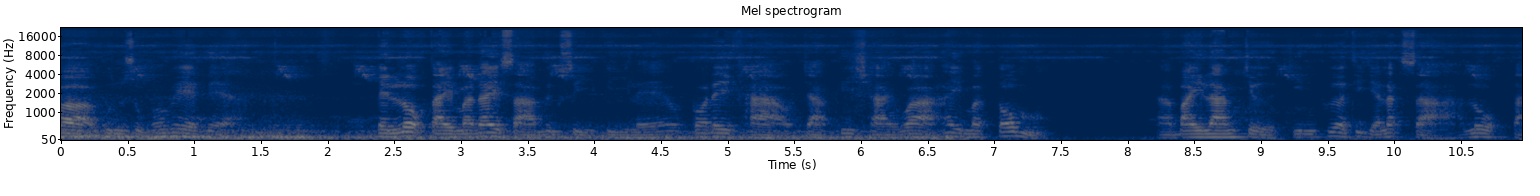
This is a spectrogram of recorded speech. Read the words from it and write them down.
ก็คุณสุภเวศเนี่ย เป็นโรคไตมาได้ 3-4 ปีแล้ว ก็ได้ข่าวจากพี่ชายว่าให้มาต้มใบลางจืดกินเพื่อที่จะรักษาโรคไต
